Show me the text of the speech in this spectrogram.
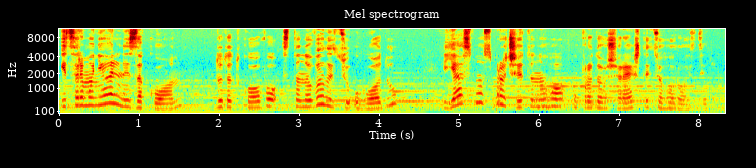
і церемоніальний закон додатково становили цю угоду, ясно з прочитаного упродовж решти цього розділу.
